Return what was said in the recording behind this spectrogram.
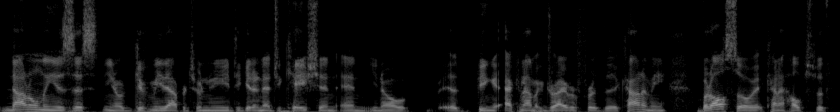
not only is this, you know, giving me the opportunity to get an education and, you know, being an economic driver for the economy, but also it kind of helps with,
